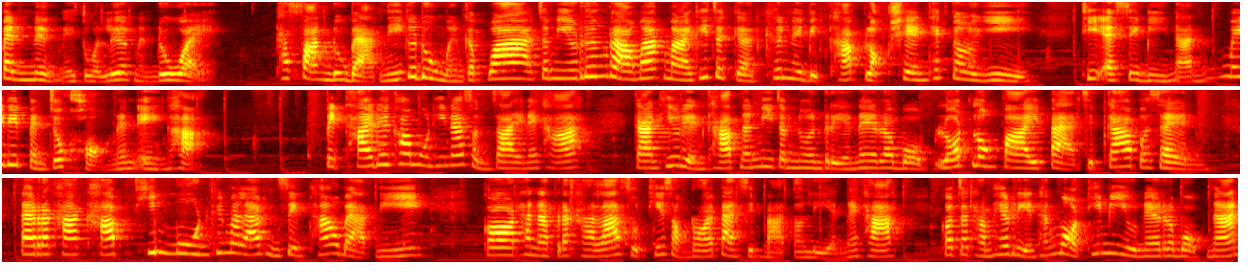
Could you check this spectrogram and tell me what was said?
เป็นหนึ่งในตัวเลือกนั้นด้วย ถ้าฟังดูแบบนี้ก็ดูเหมือนกับว่าจะมีเรื่องราวมากมายที่จะเกิดขึ้นใน BitCup Blockchain Technology ที่ SCB นั้นไม่ได้เป็นเจ้าของนั่นเองค่ะ ปิดท้ายด้วยข้อมูลที่น่าสนใจนะคะ การที่เหรียญ KUB นั้นมีจำนวนเหรียญในระบบลดลงไป 89%แต่ราคา KUB ที่ moon ขึ้นมาแล้วถึง 10 เท่าแบบนี้ ก็ถ้านับราคาล่าสุดที่ 280 บาทต่อเหรียญนะคะ ก็จะทำให้เหรียญทั้งหมดที่มีอยู่ในระบบนั้น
